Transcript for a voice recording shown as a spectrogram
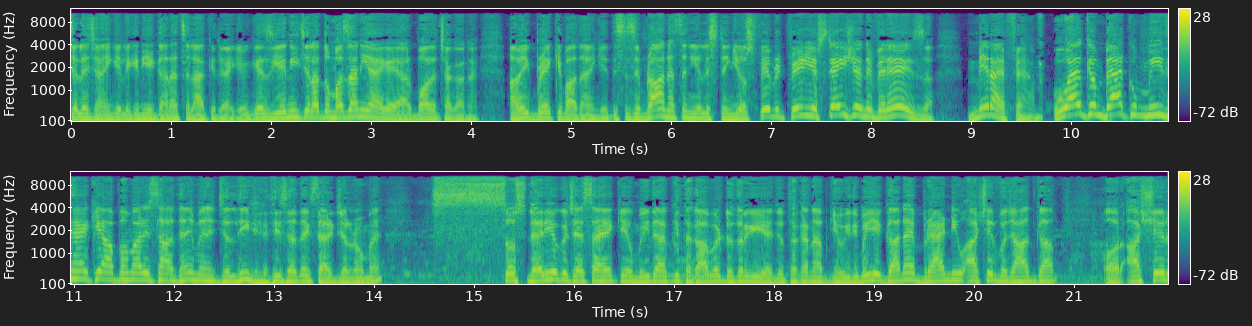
चले जाएँगे लेकिन ये गाना चला के जाएँगे बिकॉज़ ये नहीं चला तो मज़ा नहीं आएगा यार बहुत अच्छा गाना है हम एक ब्रेक के बाद आएँगे। This is Imran Hasan you listening your favourite radio station if it is Mera FM welcome back उम्मीद है कि आप हमारे साथ हैं। मैंने जल्दी कर दी सदक साइड चल रहा हूँ मैं। सो स्नैरियो कुछ ऐसा है कि उम्मीद है आपकी थकावट उतर गई है, जो थकन आपकी हुई थी। भाई, ये गाना है ब्रांड न्यू आशिर वजाहत का। और आशिर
